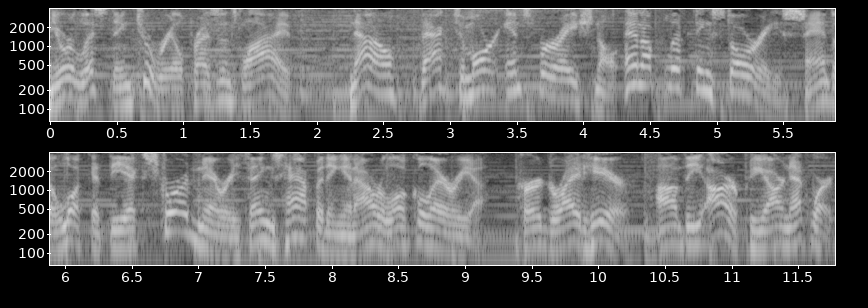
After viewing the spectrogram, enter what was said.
You're listening to Real Presence Live. Now, back to more inspirational and uplifting stories and a look at the extraordinary things happening in our local area. Heard right here on the RPR Network.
